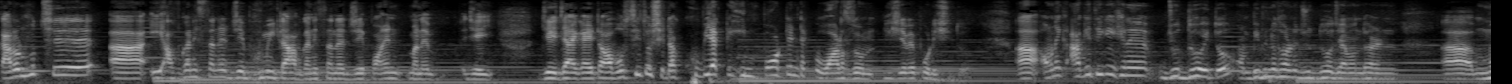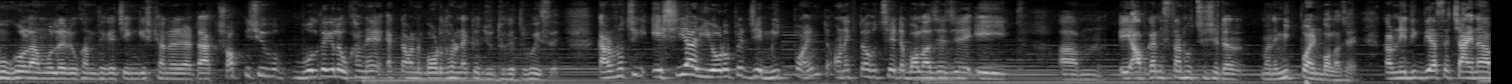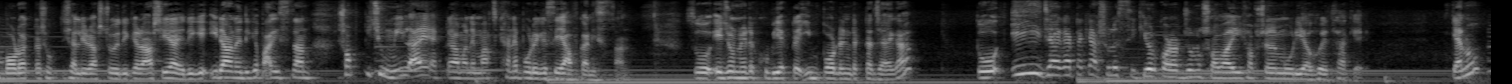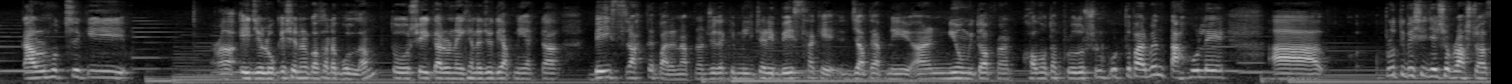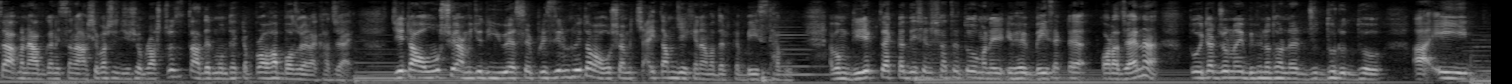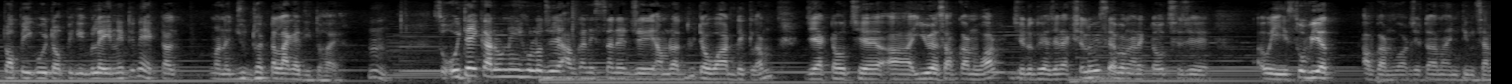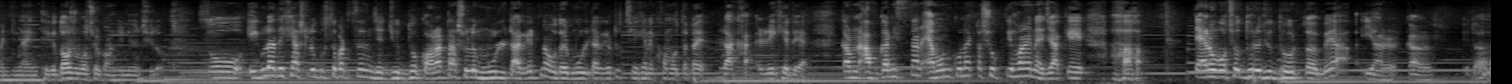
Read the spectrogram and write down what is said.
কারণ হচ্ছে এই আফগানিস্তানের যে ভূমিটা, আফগানিস্তানের যে পয়েন্ট মানে যেই, যে জায়গায় এটা অবস্থিত, সেটা খুবই একটা ইম্পর্টেন্ট একটা ওয়ার জোন হিসেবে পরিচিত। অনেক আগে থেকে এখানে যুদ্ধ হইতো, বিভিন্ন ধরনের যুদ্ধ, যেমন ধরেন মুঘল আমলের ওখান থেকে চেঙ্গিস খানের অ্যাটাক সব কিছুই বলতে গেলে ওখানে একটা মানে বড় ধরনের একটা যুদ্ধক্ষেত্র হয়েছে কারণ হচ্ছে কি, এশিয়া আর ইউরোপের যে মিড পয়েন্ট অনেকটা হচ্ছে এটা বলা যায় যে এই এই আফগানিস্তান হচ্ছে সেটার মানে মিড পয়েন্ট বলা যায়। কারণ এদিক দিয়ে আছে চায়না, বড় একটা শক্তিশালী রাষ্ট্র, এদিকে রাশিয়া, এদিকে ইরান, এদিকে পাকিস্তান সব কিছু মিলায় একটা মানে মাঝখানে পড়ে গেছে এই আফগানিস্তান। সো এই জন্য এটা খুবই একটা ইম্পর্টেন্ট একটা জায়গা। তো এই জায়গাটাকে আসলে সিকিওর করার জন্য সবাই সবসময় মরিয়া হয়ে থাকে। কেন? কারণ হচ্ছে কি এই যে লোকেশনের কথাটা বললাম, তো সেই কারণে এখানে যদি আপনি একটা বেস রাখতে পারেন, আপনার যদি একটা মিলিটারি বেস থাকে যাতে আপনি নিয়মিত আপনার ক্ষমতা প্রদর্শন করতে পারবেন, তাহলে প্রতিবেশী যেসব রাষ্ট্র আছে মানে আফগানিস্তানের আশেপাশে যেসব রাষ্ট্র আছে, তাদের মধ্যে একটা প্রভাব বজায় রাখা যায়। যেটা অবশ্যই আমি যদি ইউএস এর প্রেসিডেন্ট হইতাম, অবশ্যই আমি চাইতাম যে এখানে আমাদের একটা বেস থাকুক। এবং ডিরেক্ট তো একটা দেশের সাথে তো মানে এভাবে বেস একটা করা যায় না, তো এটার জন্য বিভিন্ন ধরনের যুদ্ধ টুদ্ধ এই টপিক ওই টপিক এগুলো এনে টেনে একটা মানে যুদ্ধ একটা লাগাই দিতে হয়। হুম? সো ওইটাই কারণেই হলো যে আফগানিস্তানের যে আমরা দুইটা ওয়ার দেখলাম, যে একটা হচ্ছে ইউএস আফগান ওয়ার যেটা দুই হাজার এক সালে হয়েছে, এবং আরেকটা হচ্ছে যে ওই সোভিয়েত আফগান ওয়ার যেটা নাইনটিন সেভেন্টি নাইন থেকে দশ বছর কন্টিনিউ ছিল। সো এগুলা দেখে আসলে বুঝতে পারছেন যে যুদ্ধ করাটা আসলে মূল টার্গেট না, ওদের মূল টার্গেট হচ্ছে এখানে ক্ষমতাটা রাখা, রেখে দেয়া। কারণ আফগানিস্তান এমন কোন একটা শক্তি হয় না যাকে তেরো বছর ধরে যুদ্ধ করতে হবে, ইয়ার কার, এটা?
